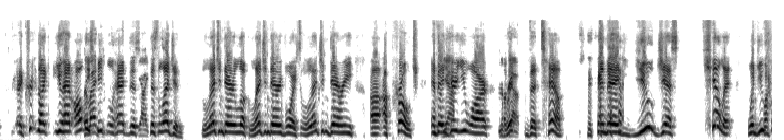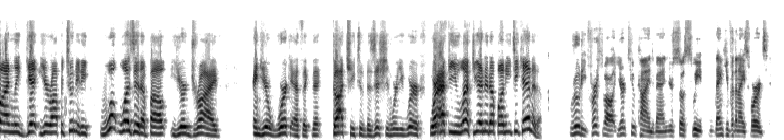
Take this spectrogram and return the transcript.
like you had all the these legend. people had this yeah, this legend, legendary look, legendary voice, legendary uh, approach, and then yeah. here you are, no Rick doubt. the temp, and then you just kill it when you what? finally get your opportunity. What was it about your drive and your work ethic that got you to the position where you were, where after you left, you ended up on ET Canada? Rudy, first of all, you're too kind, man. You're so sweet. Thank you for the nice words.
